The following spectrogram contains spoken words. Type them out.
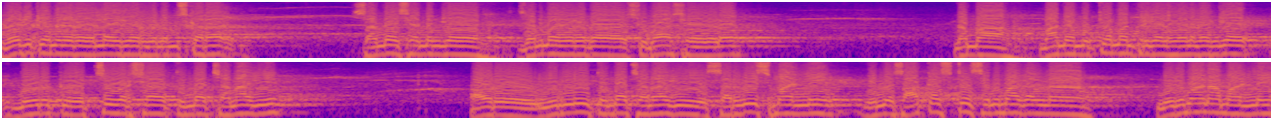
ವೇದಿಕೆ ಮೇಲೆ ಎಲ್ಲ ಹಿರಿಯರಿಗೂ ನಮಸ್ಕಾರ. ಸಂದೇಶ ಅಣ್ಣಂಗೆ ಜನ್ಮದಿನದ ಶುಭಾಶಯಗಳು. ನಮ್ಮ ಮಾನ್ಯ ಮುಖ್ಯಮಂತ್ರಿಗಳು ಹೇಳಿದಂಗೆ ನೂರಕ್ಕೂ ಹೆಚ್ಚು ವರ್ಷ ತುಂಬ ಚೆನ್ನಾಗಿ. ಅವರು ಇರಲಿ, ತುಂಬ ಚೆನ್ನಾಗಿ ಸರ್ವಿಸ್ ಮಾಡಲಿ, ಇನ್ನು ಸಾಕಷ್ಟು ಸಿನಿಮಾಗಳನ್ನ ನಿರ್ಮಾಣ ಮಾಡಲಿ,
